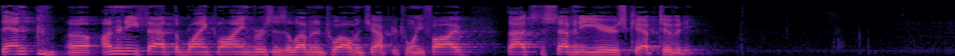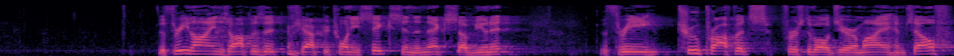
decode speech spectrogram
Then, uh, underneath that, the blank line, verses 11 and 12 in chapter 25, that's the 70 years captivity. The three lines opposite chapter 26 in the next subunit, the three true prophets, first of all Jeremiah himself,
